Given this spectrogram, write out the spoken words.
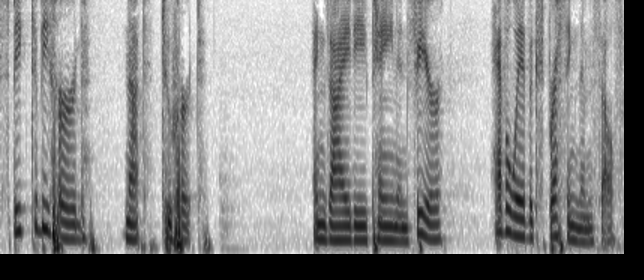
Speak to be heard, not to hurt. Anxiety, pain, and fear have a way of expressing themselves,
